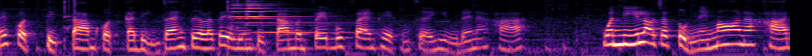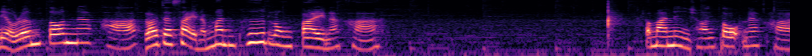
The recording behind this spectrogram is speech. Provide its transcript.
ค์ กดติดตาม กดกระดิ่งแจ้งเตือน แล้วก็อย่าลืมติดตามบน Facebook Fanpage ของเสือหิวด้วยนะคะ วันนี้เราจะตุ๋นในหม้อนะคะ เดี๋ยวเริ่มต้นนะคะ เราจะใส่น้ำมันพืชลงไปนะคะ ประมาณ 1 ช้อนโต๊ะนะคะ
